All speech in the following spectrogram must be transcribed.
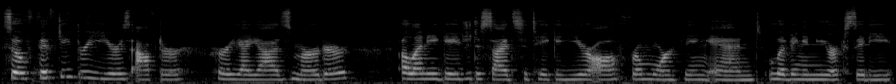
So 53 years after her Yaya's murder, Eleni Gage decides to take a year off from working and living in New York City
